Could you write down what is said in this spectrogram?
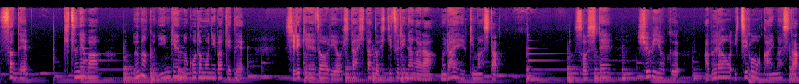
さて狐はうまく人間の子供に化けて尻切れ草履をひたひたと引きずりながら村へ行きました。そして守備よく油を1合買いました。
